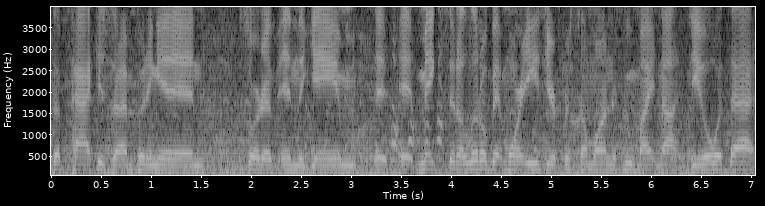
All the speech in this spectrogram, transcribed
the package that I'm putting in, sort of in the game, it, it makes it a little bit more easier for someone who might not deal with that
